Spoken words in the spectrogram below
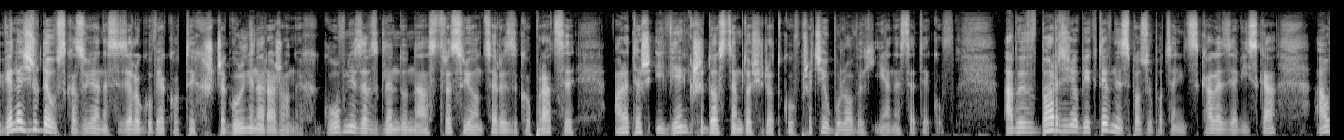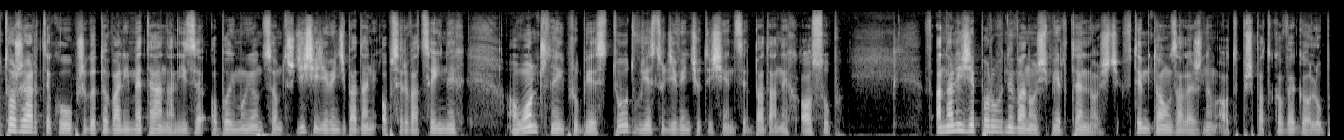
Wiele źródeł wskazuje anestezjologów jako tych szczególnie narażonych, głównie ze względu na stresujące ryzyko pracy, ale też i większy dostęp do środków przeciwbólowych i anestetyków. Aby w bardziej obiektywny sposób ocenić skalę zjawiska, autorzy artykułu przygotowali metaanalizę obejmującą 39 badań obserwacyjnych o łącznej próbie 129 tysięcy badanych osób. W analizie porównywano śmiertelność, w tym tą zależną od przypadkowego lub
